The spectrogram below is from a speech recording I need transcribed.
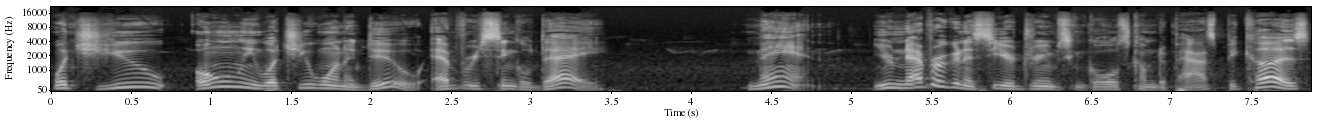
what you only what you want to do every single day, man, you're never going to see your dreams and goals come to pass because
